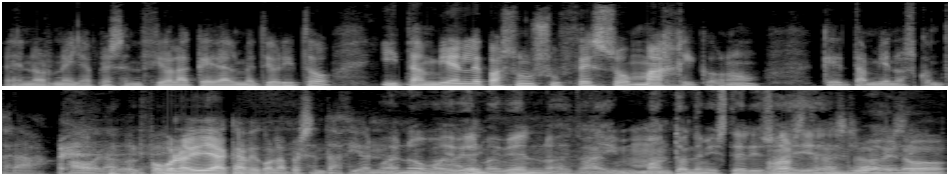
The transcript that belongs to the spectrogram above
en Ornella presenció la caída del meteorito y también le pasó un suceso mágico, ¿no? Que también nos contará ahora, Adolfo. Bueno, yo ya acabé con la presentación. Bueno, muy ¿vale? bien, muy bien. Hay un montón de misterios ahí, Ostras, ¿eh? claro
